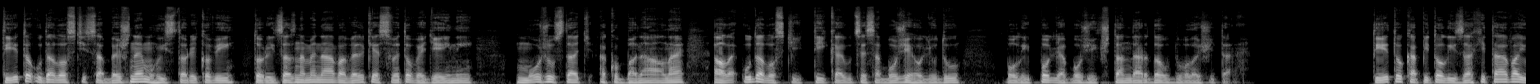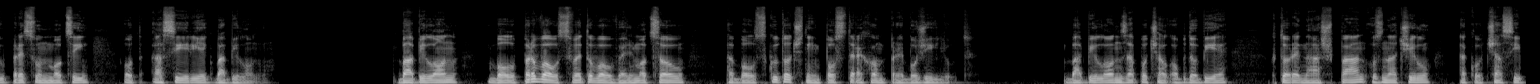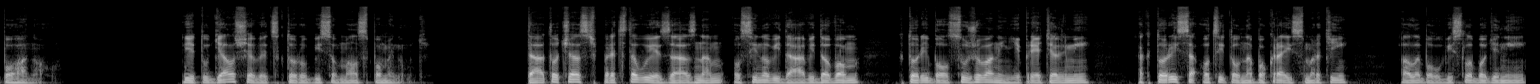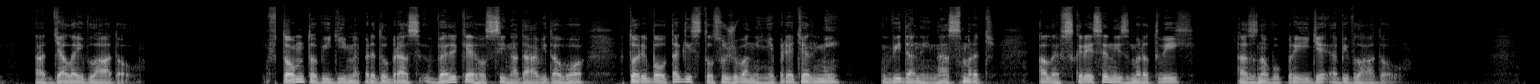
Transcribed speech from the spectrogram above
Tieto udalosti sa bežnému historikovi, ktorý zaznamenáva veľké svetové dejiny, môžu stať ako banálne, ale udalosti týkajúce sa Božieho ľudu boli podľa Božích štandardov dôležité. Tieto kapitoly zachytávajú presun moci od Asýrie k Babylonu. Babylon bol prvou svetovou veľmocou a bol skutočným postrachom pre Boží ľud. Babylon započal obdobie, ktoré náš pán označil ako časy pohanov. Je tu ďalšia vec, ktorú by som mal spomenúť. Táto časť predstavuje záznam o synovi Dávidovom, ktorý bol sužovaný nepriateľmi a ktorý sa ocitol na pokraji smrti, ale bol vyslobodený a ďalej vládol. V tomto vidíme predobraz veľkého syna Dávidovho, ktorý bol takisto sužovaný nepriateľmi, vydaný na smrť, ale vzkriesený z mŕtvych a znovu príde, aby vládol.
